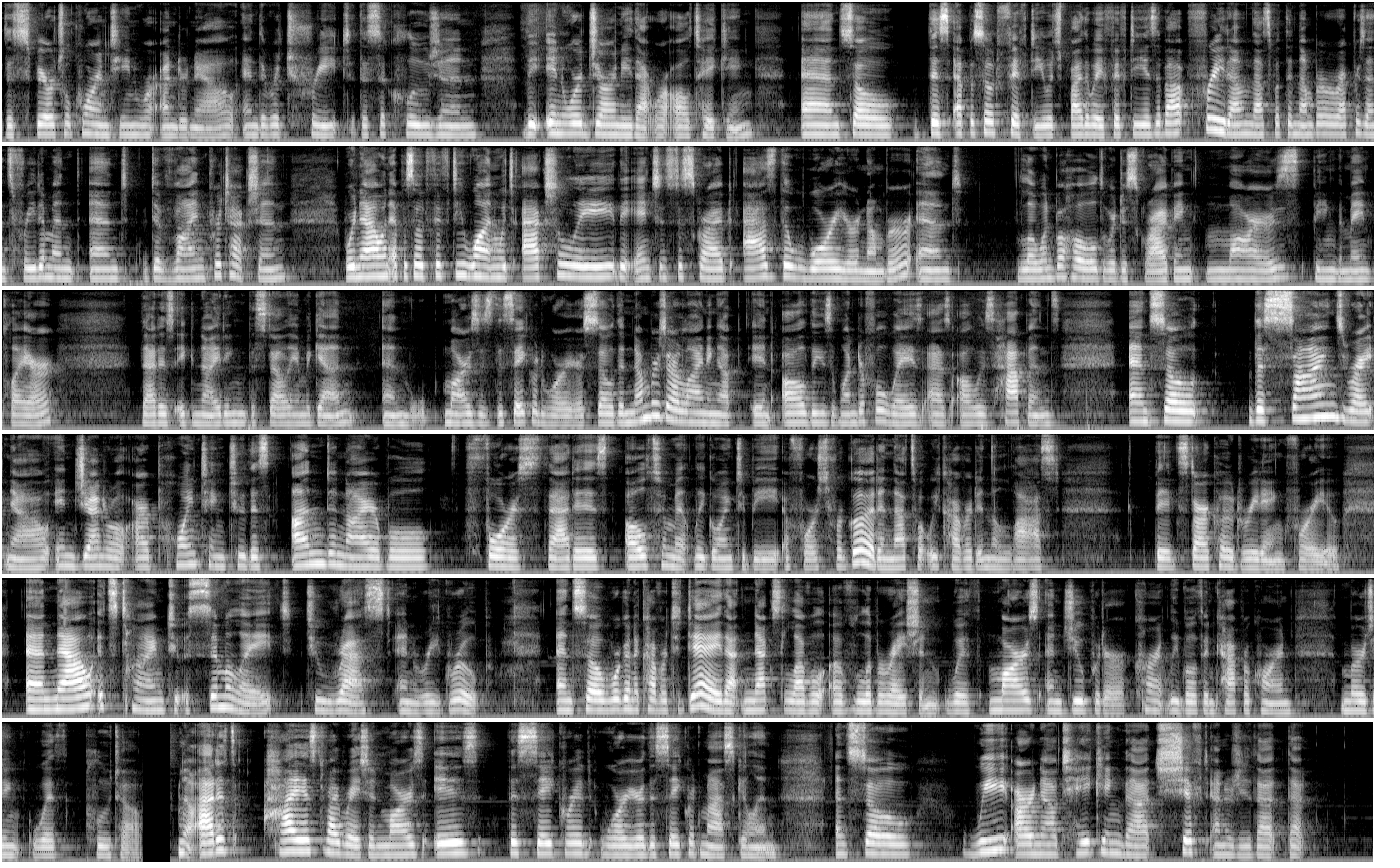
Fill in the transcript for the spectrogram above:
the spiritual quarantine we're under now, and the retreat, the seclusion, the inward journey that we're all taking. And so, this episode 50, which by the way, 50 is about freedom, that's what the number represents freedom and, and divine protection we're now in episode 51, which actually the ancients described as the warrior number. And lo and behold, we're describing Mars being the main player that is igniting the stellium again. And Mars is the sacred warrior. So the numbers are lining up in all these wonderful ways, as always happens. And so the signs right now, in general, are pointing to this undeniable force that is ultimately going to be a force for good. And that's what we covered in the last big star code reading for you. And now it's time to assimilate, to rest, and regroup. And so we're going to cover today that next level of liberation with Mars and Jupiter, currently both in Capricorn, merging with Pluto. Now, at its highest vibration, Mars is the sacred warrior, the sacred masculine. And so we are now taking that shift energy, that that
